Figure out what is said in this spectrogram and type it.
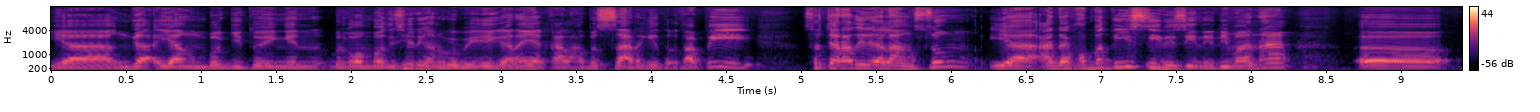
ya nggak yang begitu ingin berkompetisi dengan WWE karena ya kalah besar gitu. Tapi secara tidak langsung ya ada kompetisi di sini di mana uh,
